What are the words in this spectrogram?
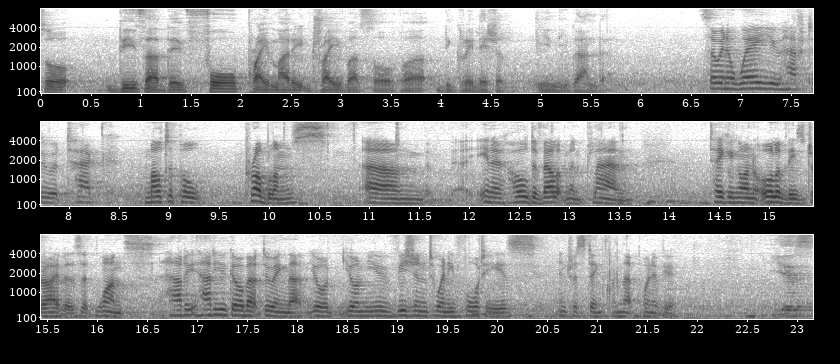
So these are the four primary drivers of uh, degradation in Uganda. So in a way you have to attack multiple problems um, in a whole development plan, taking on all of these drivers at once. How do you, how do you go about doing that? Your, your new Vision 2040 is interesting from that point of view. Yes.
